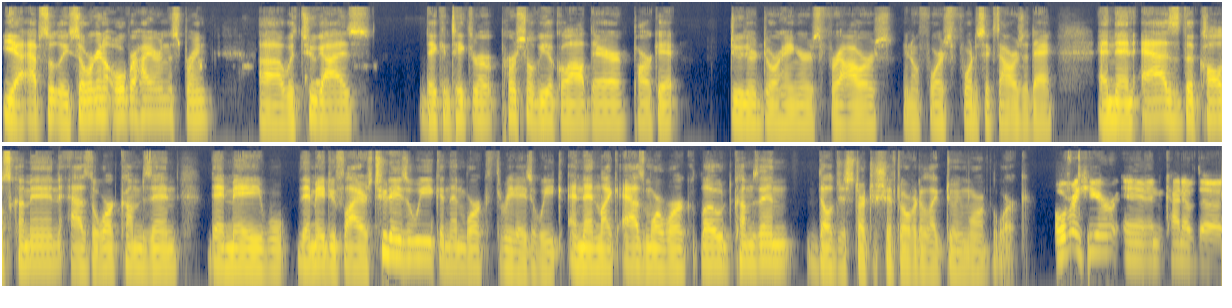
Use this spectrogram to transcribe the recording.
Yeah, absolutely. So we're going to overhire in the spring, uh, with two guys. They can take their personal vehicle out there, park it, do their door hangers for hours, you know, four four to six hours a day. And then as the calls come in, as the work comes in, they may they may do flyers two days a week and then work three days a week. And then like as more workload comes in, they'll just start to shift over to like doing more of the work. Over here in kind of the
